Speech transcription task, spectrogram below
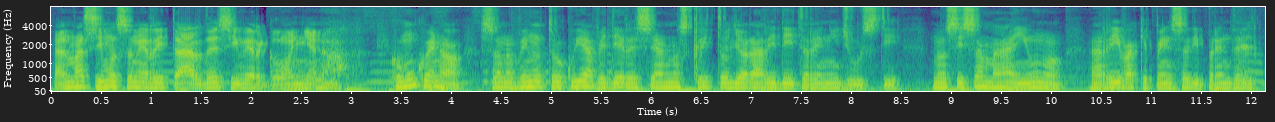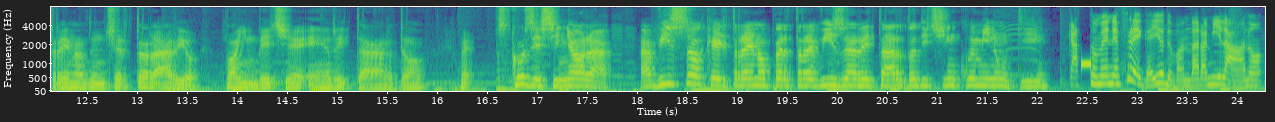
al massimo sono in ritardo e si vergognano. Comunque no, sono venuto qui a vedere se hanno scritto gli orari dei treni giusti. Non si sa mai, uno arriva che pensa di prendere il treno ad un certo orario, poi invece è in ritardo. Ma, scusi signora, ha visto che il treno per Treviso è in ritardo di 5 minuti? Cazzo me ne frega, io devo andare a Milano.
